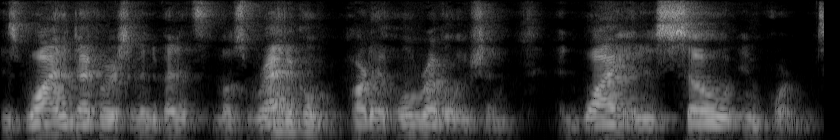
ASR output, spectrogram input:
is why the Declaration of Independence is the most radical part of the whole revolution and why it is so important.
